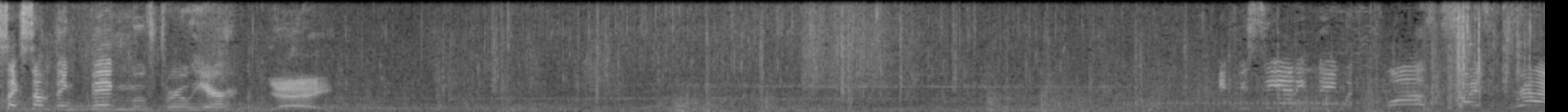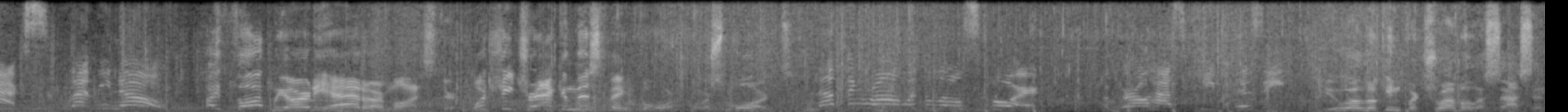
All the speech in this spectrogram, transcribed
Looks like something big moved through here. Yay. If you see anything with claws the size of Drax, let me know. I thought we already had our monster. What's she tracking this thing for? For sport. Nothing wrong with a little sport. A girl has to keep busy. You are looking for trouble, assassin.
